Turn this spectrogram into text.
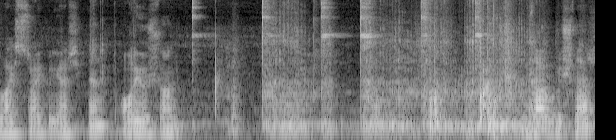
Evet Striker gerçekten arıyor şu an. Güzel vuruşlar.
